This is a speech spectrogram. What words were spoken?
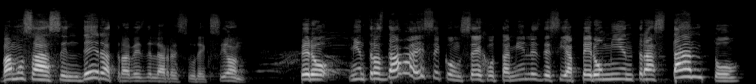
vamos a ascender a través de la resurrección. Pero mientras daba ese consejo, también les decía, pero mientras tanto,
